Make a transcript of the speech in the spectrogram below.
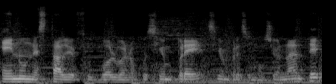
en un estadio de fútbol, bueno, pues siempre, siempre es emocionante.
